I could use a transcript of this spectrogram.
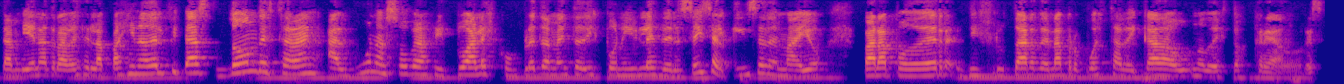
también a través de la página del FITAS, donde estarán algunas obras virtuales completamente disponibles del 6 al 15 de mayo para poder disfrutar de la propuesta de cada uno de estos creadores.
